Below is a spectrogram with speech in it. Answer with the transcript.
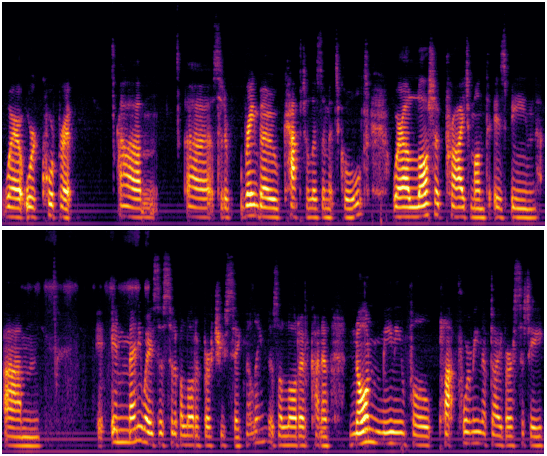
where or corporate. Um, uh, sort of rainbow capitalism, it's called, where a lot of Pride Month is being um, in many ways, there's sort of a lot of virtue signaling. There's a lot of kind of non meaningful platforming of diversity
